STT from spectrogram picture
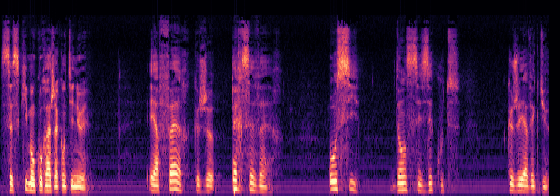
C'est ce qui m'encourage à continuer et à faire que je persévère aussi dans ces écoutes que j'ai avec Dieu.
